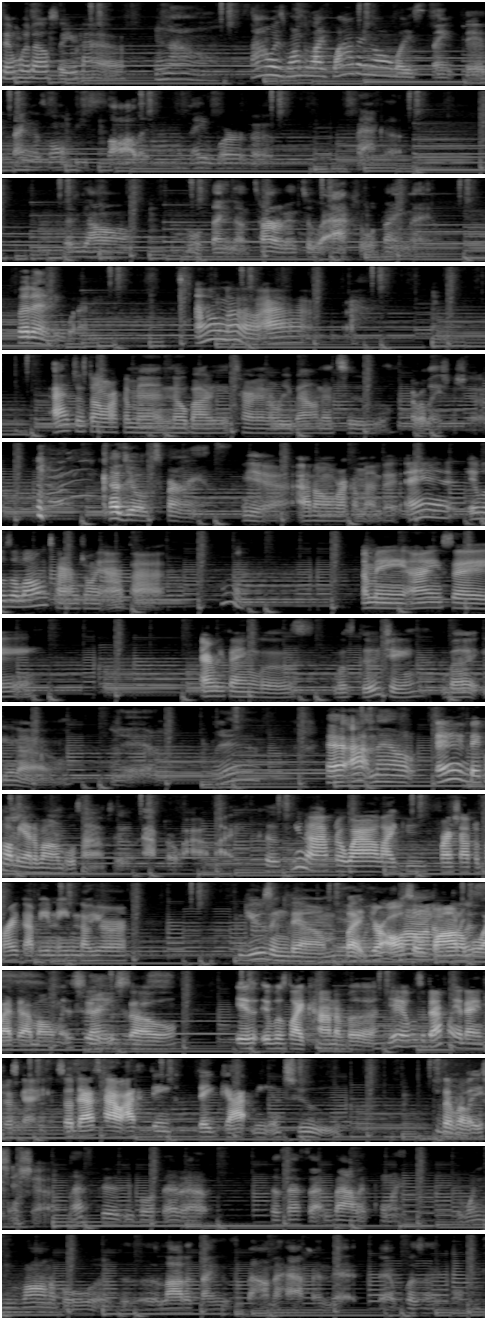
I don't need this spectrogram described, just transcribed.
Then what else do you have? no. I always wonder, like, why they always think their thing is gonna be solid when they were the backup. But y'all little thing done turned into an actual thing now. But anyway, I don't know. I I just don't recommend nobody turning a rebound into a relationship. because your experience. Yeah, I don't recommend it. And it was a long term joint, I thought. Hmm. I mean, I ain't say everything was was Gucci, but you know, Yeah. Yeah. And I now and they caught me at a vulnerable time too. After a while, like, cause you know, after a while, like you fresh out the breakup, and even though you're using them, Yeah, but you're also oh, vulnerable, vulnerable at that moment too. So it, it was like kind of a yeah, it was definitely a dangerous game. So that's how I think they got me into the relationship. that's good you brought that up because that's a valid point. When you're vulnerable, a, lot of things are bound to happen that that wasn't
